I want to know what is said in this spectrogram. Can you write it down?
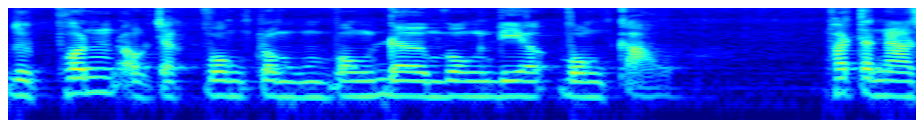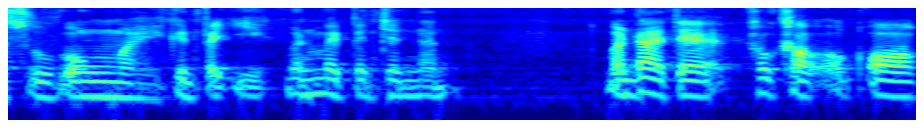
หลุดพ้นออกจากวงกลมวงเดิมวงเดียววงเก่า พัฒนาสู่วงใหม่ขึ้นไปอีก มันไม่เป็นเช่นนั้น มันได้แต่เขาเข้าออกออก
